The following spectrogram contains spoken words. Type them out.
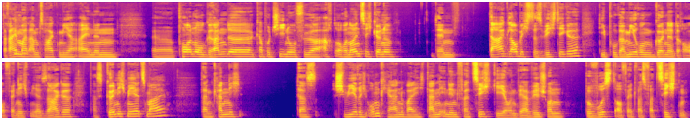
dreimal am Tag mir einen äh, Porno Grande Cappuccino für 8,90 Euro gönne. Denn da, glaube ich, ist das Wichtige, die Programmierung gönne drauf. Wenn ich mir sage, das gönne ich mir jetzt mal, dann kann ich das schwierig umkehren, weil ich dann in den Verzicht gehe. Und wer will schon bewusst auf etwas verzichten?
